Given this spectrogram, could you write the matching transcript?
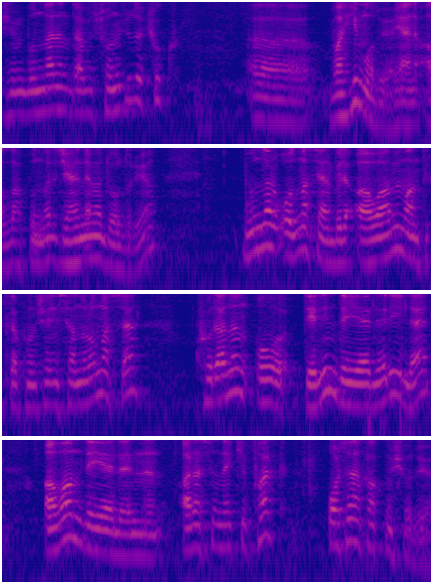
şimdi bunların tabi sonucu da çok e, vahim oluyor. Yani Allah bunları cehenneme dolduruyor. Bunlar olmazsa yani böyle avami mantıkla konuşan insanlar olmazsa Kur'an'ın o derin değerleriyle avam değerlerinin arasındaki fark ortadan kalkmış oluyor.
